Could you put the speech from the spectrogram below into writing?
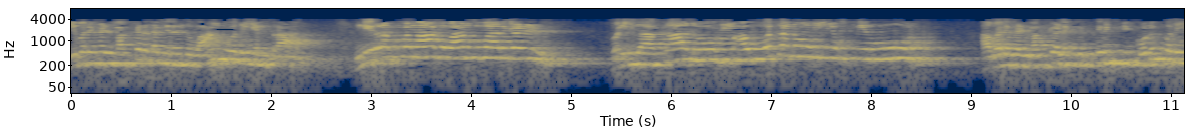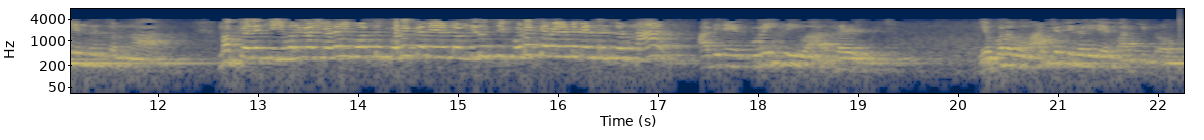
இவர்கள் மக்களிடம் இருந்து வாங்குவது என்றால் நிரப்பமாக வாங்குவார்கள். அவர்கள் மக்களுக்கு திருப்பி கொடுப்பது என்று சொன்னார் மக்களுக்கு இவர்கள் எடை போட்டு கொடுக்க வேண்டும் நிறுத்தி கொடுக்க வேண்டும் என்று சொன்னால் அதிலே குறை செய்வார்கள் எவ்வளவு மார்க்கெட்டுகளிலே பார்க்கின்றோம்.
